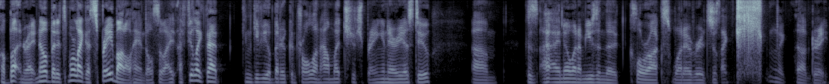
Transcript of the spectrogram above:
a button, right? No, but it's more like a spray bottle handle. So I I feel like that can give you a better control on how much you're spraying in areas too. Um, because I, I know when I'm using the Clorox whatever, it's just like, like oh great.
